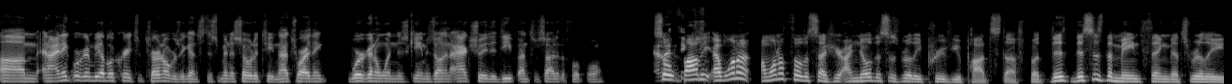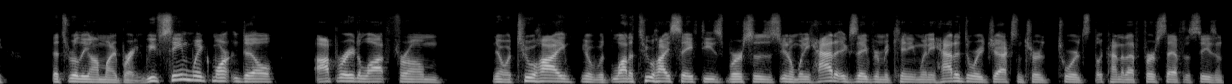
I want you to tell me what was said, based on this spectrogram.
Um, and I think we're going to be able to create some turnovers against this Minnesota team. That's where I think we're going to win this game is on actually the defensive side of the football. So Bobby, I want to I want to throw this out here. I know this is really preview pod stuff, but this this is the main thing that's really that's really on my brain. We've seen Wink Martindale operate a lot from you know a two high, you know, with a lot of two high safeties versus you know when he had Xavier McKinney, when he had Adoree Jackson tur- towards the kind of that first half of the season,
